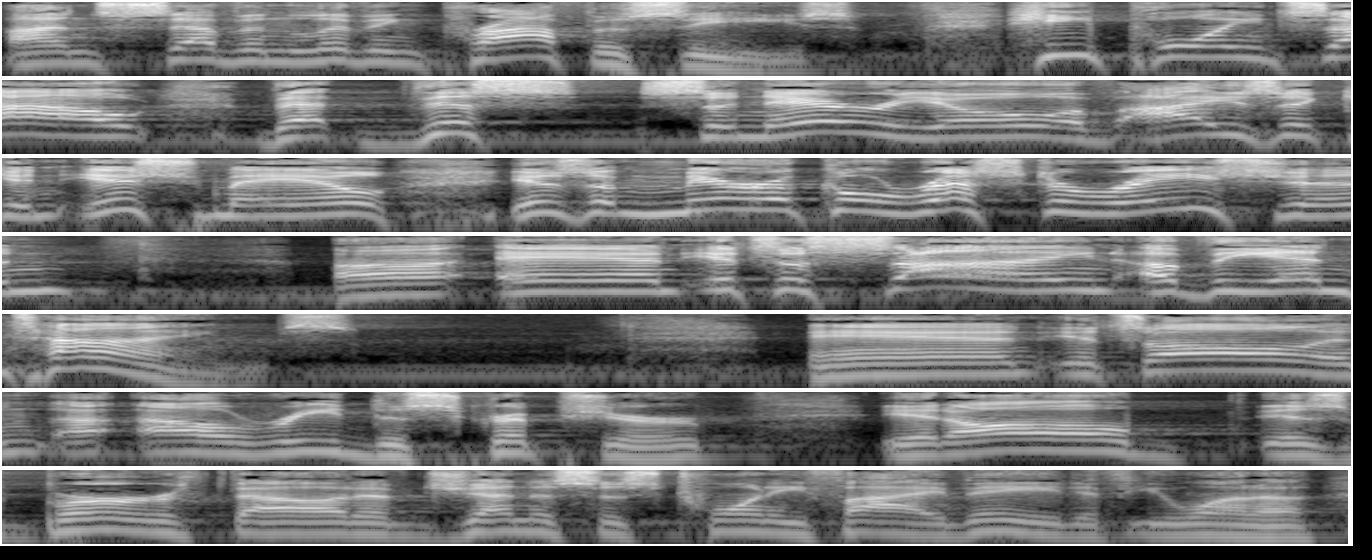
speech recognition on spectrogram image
on seven living prophecies. He points out that this scenario of Isaac and Ishmael is a miracle restoration uh, and it's a sign of the end times. And it's all, and I'll read the scripture, it all is birthed out of Genesis 25 8, if you want to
